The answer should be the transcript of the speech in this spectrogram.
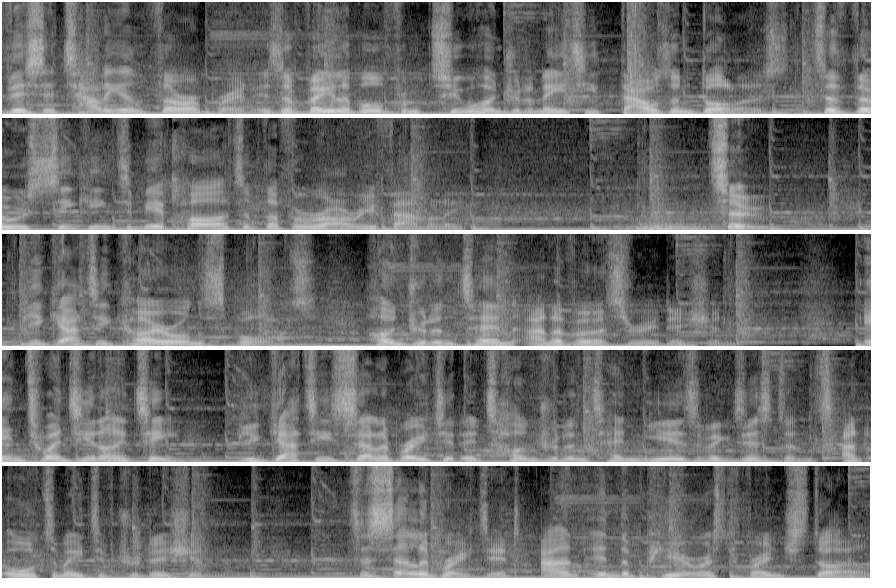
This Italian thoroughbred is available from $280,000 to those seeking to be a part of the Ferrari family. 2. Bugatti Chiron Sport 110 Anniversary Edition in 2019, Bugatti celebrated its 110 years of existence and automotive tradition to celebrate it, and in the purest French style,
